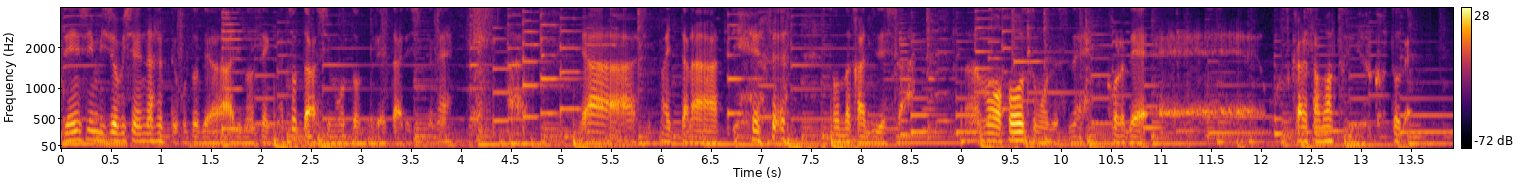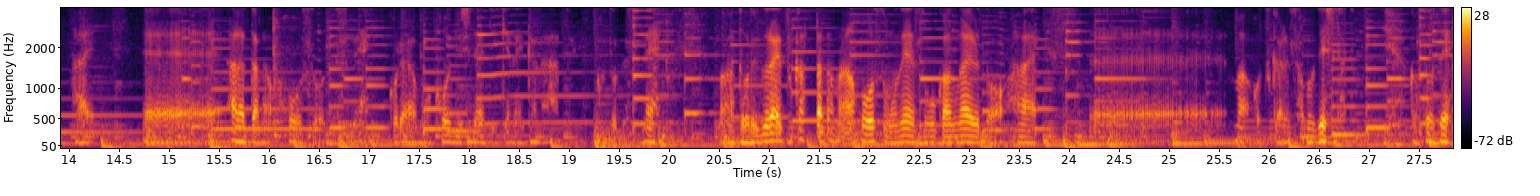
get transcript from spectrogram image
全身びしょびしょになるってことではありませんがちょっと足元濡れたりしてね、はい、いやー参ったなーっていうそんな感じでした。もうホースもですねこれで、えーお疲れ様ということではい、えー新たなホースをですねこれはもう購入しないといけないかなということですね。まあどれぐらい使ったかなホースもねそう考えるとはい、えーまあお疲れ様でしたということで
